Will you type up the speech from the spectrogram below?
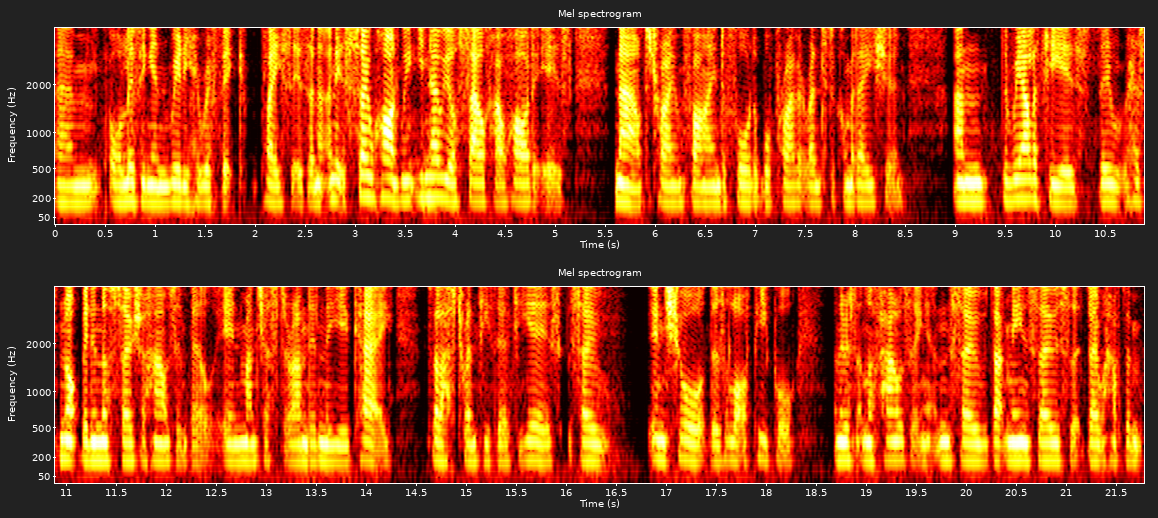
Um, or living in really horrific places, and and it's so hard. We, you know yourself how hard it is now to try and find affordable private rented accommodation. And the reality is, there has not been enough social housing built in Manchester and in the UK for the last 20, 30 years. So, in short, there's a lot of people and there isn't enough housing. And so that means those that don't have them,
